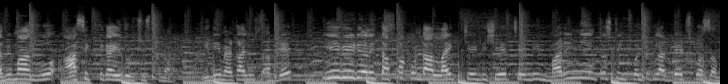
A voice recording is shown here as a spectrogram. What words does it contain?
అభిమానులు ఆసక్తిగా ఎదురు చూస్తున్నారు. ఇది మెటా న్యూస్ అప్డేట్ ఈ వీడియోని తప్పకుండా లైక్ చేయండి షేర్ చేయండి. మరిన్ని ఇంట్రెస్టింగ్ పొలిటికల్ అప్డేట్స్ కోసం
